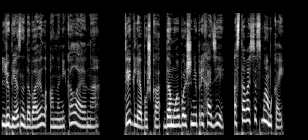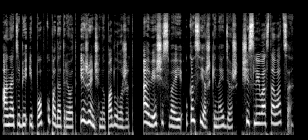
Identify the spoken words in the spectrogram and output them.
Любезно добавила Анна Николаевна. «Ты, Глебушка, домой больше не приходи. Оставайся с мамкой. Она тебе и попку подотрет, и женщину подложит. А вещи свои у консьержки найдешь. Счастливо оставаться.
